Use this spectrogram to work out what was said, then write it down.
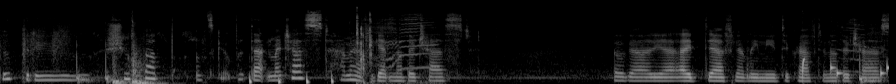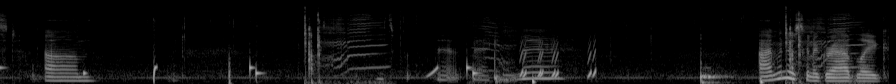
Boop a doo. Shoop up. Let's go put that in my chest. I'm gonna have to get another chest. Oh god, yeah, I definitely need to craft another chest. Um let's put that back in there. I'm just gonna grab like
